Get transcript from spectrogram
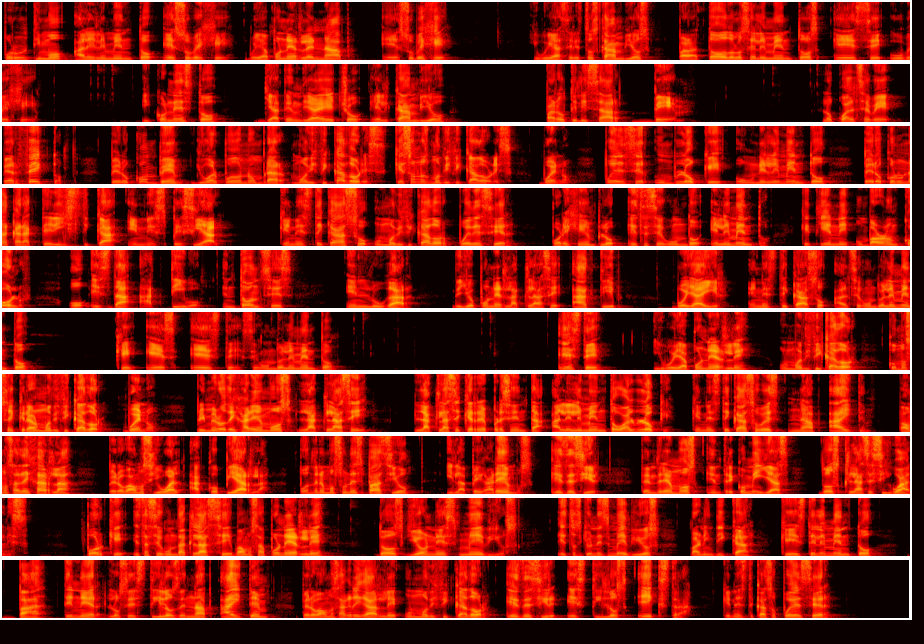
Por último, al elemento SVG. Voy a ponerle nav SVG. Y voy a hacer estos cambios para todos los elementos SVG. Y con esto ya tendría hecho el cambio para utilizar BEM. Lo cual se ve perfecto. Pero con BEM yo igual puedo nombrar modificadores. ¿Qué son los modificadores? Bueno, puede ser un bloque o un elemento, pero con una característica en especial. Que en este caso un modificador puede ser, por ejemplo, este segundo elemento, que tiene un background color o está activo. Entonces, en lugar de yo poner la clase active, voy a ir, en este caso, al segundo elemento, que es este segundo elemento, este y voy a ponerle un modificador. ¿Cómo se crea un modificador? Bueno, primero dejaremos la clase, la clase que representa al elemento o al bloque, que en este caso es navItem. Vamos a dejarla, pero vamos igual a copiarla. Pondremos un espacio y la pegaremos. Es decir, tendremos, entre comillas, dos clases iguales. Porque esta segunda clase vamos a ponerle dos guiones medios. Estos guiones medios van a indicar que este elemento va a tener los estilos de item, pero vamos a agregarle un modificador, es decir, estilos extra, que en este caso puede ser,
